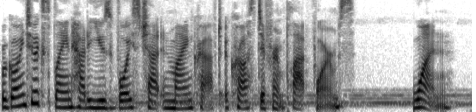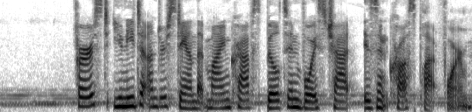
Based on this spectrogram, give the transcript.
we're going to explain how to use voice chat in Minecraft across different platforms. 1. First, you need to understand that Minecraft's built-in voice chat isn't cross-platform.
